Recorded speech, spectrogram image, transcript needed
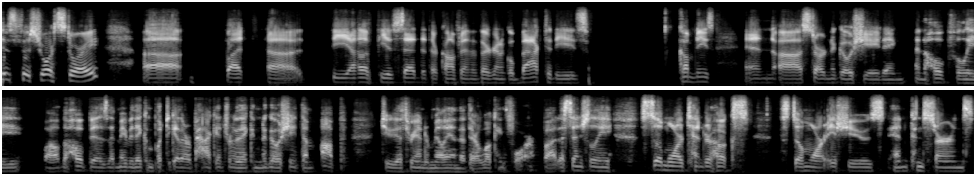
is the short story. Uh, but uh, the LFP has said that they're confident that they're going to go back to these companies and uh, start negotiating and hopefully well the hope is that maybe they can put together a package where they can negotiate them up to the 300 million that they're looking for but essentially still more tender hooks still more issues and concerns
